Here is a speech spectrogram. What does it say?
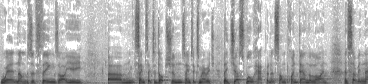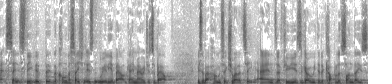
where numbers of things, i.e., um, same sex adoption, same sex marriage, they just will happen at some point down the line. And so, in that sense, the, the, the conversation isn't really about gay marriage, it's about is about homosexuality. And a few years ago, we did a couple of Sundays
